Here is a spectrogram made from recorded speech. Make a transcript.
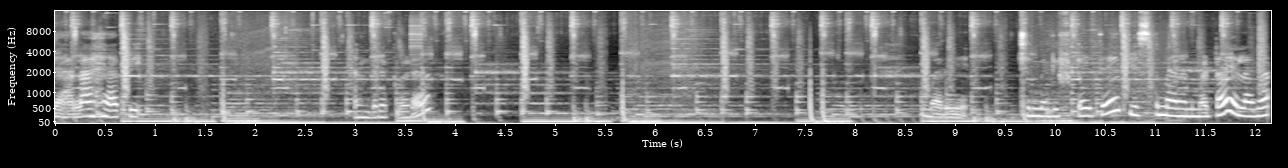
చాలా హ్యాపీ అందరూ కూడా మరి చిన్న గిఫ్ట్ అయితే తీసుకున్నారనమాట ఇలాగా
